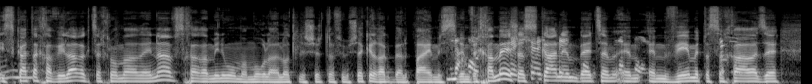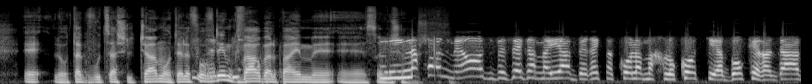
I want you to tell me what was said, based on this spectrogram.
עסקת החבילה, רק צריך לומר עינב, שכר המינימום אמור לעלות ל-6,000 שקל רק ב-2025, נכון, אז כאן הם בעצם, נכון. הם, הם מביאים את השכר הזה אה, לאותה קבוצה של 900 אלף עובדים כבר ב-2023. נכון מאוד, וזה גם היה ברקע כל המחלוקות, כי הבוקר, אגב,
